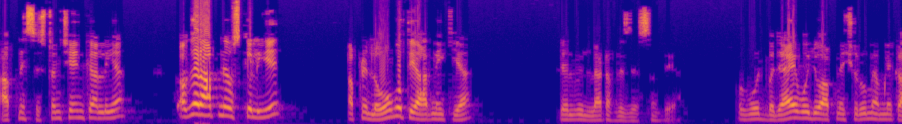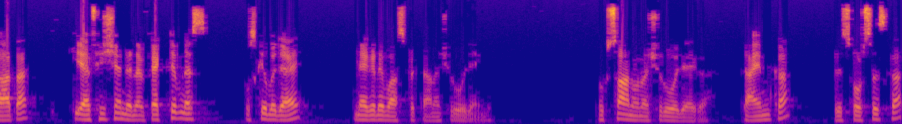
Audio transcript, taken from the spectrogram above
आपने सिस्टम चेंज कर लिया तो अगर आपने उसके लिए अपने लोगों को तैयार नहीं किया there will lot of resistance there और वो बजाय वो जो आपने शुरू में हमने कहा था कि एफिशिएंट एंड इफेक्टिवनेस उसके बजाय नेगेटिव आस्पेक्ट आना शुरू हो जाएँगे। नुकसान होना शुरू हो जाएगा। टाइम का रिसोर्सेस का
